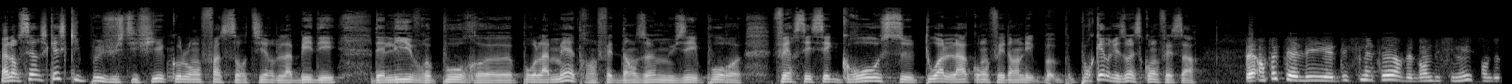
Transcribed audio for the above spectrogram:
Alors Serge, qu'est-ce qui peut justifier que l'on fasse sortir de la BD, des livres pour pour la mettre en fait dans un musée, pour faire ces, ces grosses toiles là qu'on fait dans les pour quelle raison est-ce qu'on fait ça? Ben, en fait, les dessinateurs de bande dessinée sont de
